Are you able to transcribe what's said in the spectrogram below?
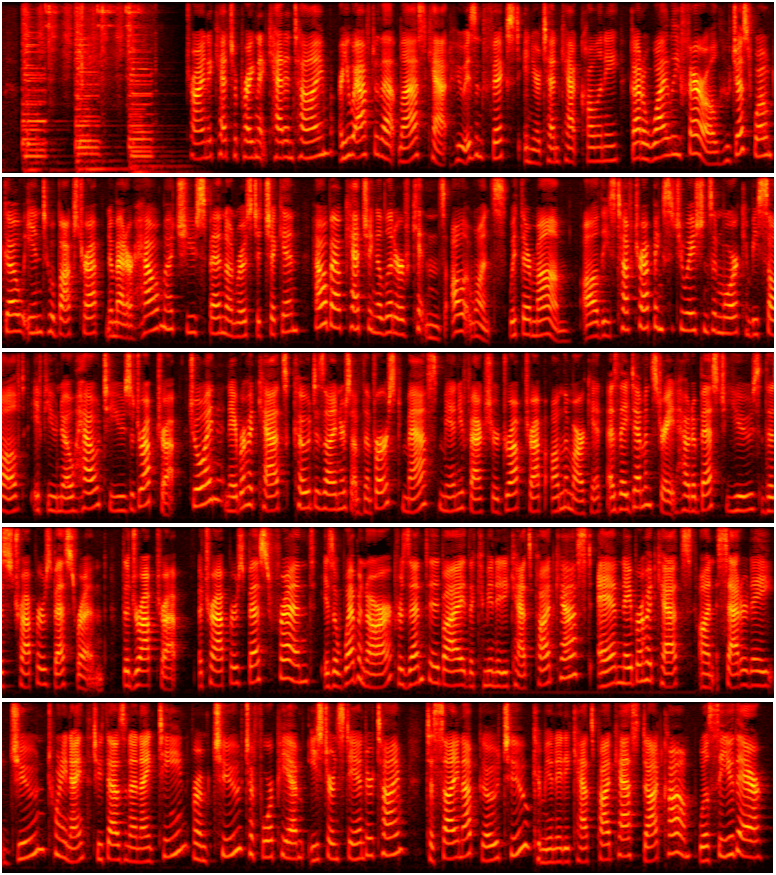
Trying to catch a pregnant cat in time? Are you after that last cat who isn't fixed in your 10 cat colony? Got a wily feral who just won't go into a box trap no matter how much you spend on roasted chicken? How about catching a litter of kittens all at once with their mom? All these tough trapping situations and more can be solved if you know how to use a drop trap. Join Neighborhood Cats, co designers of the first mass manufactured drop trap on the market, as they demonstrate how to best use this trapper's best friend, the drop trap. A Trapper's Best Friend is a webinar presented by the Community Cats Podcast and Neighborhood Cats on Saturday, June 29th, 2019, from 2 to 4 p.m. Eastern Standard Time. To sign up, go to communitycatspodcast.com. We'll see you there.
